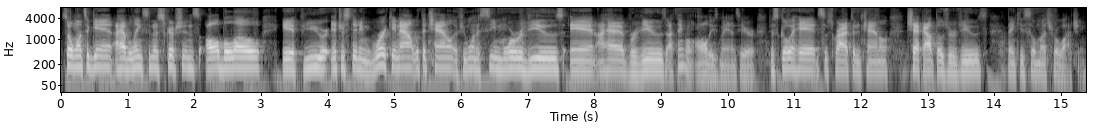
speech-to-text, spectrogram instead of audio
So once again, I have links in the descriptions all below. If you're interested in working out with the channel, if you wanna see more reviews, and I have reviews, I think on all these bands here, just go ahead, subscribe to the channel, check out those reviews. Thank you so much for watching.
